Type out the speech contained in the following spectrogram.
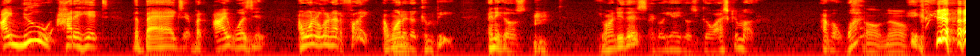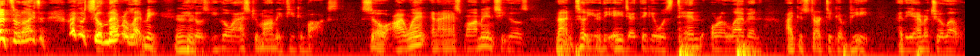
I knew how to hit the bags, but I wasn't. I wanted to learn how to fight. I wanted mm. to compete. And he goes, You want to do this? I go, Yeah. He goes, You go ask your mother. I go, What? Oh no. He goes, yeah, that's what I said. I go, she'll never let me. He goes, you go ask your mommy if you can box. So I went and I asked mommy, and she goes, not until you're the age, I think it was 10 or 11, I could start to compete at the amateur level.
